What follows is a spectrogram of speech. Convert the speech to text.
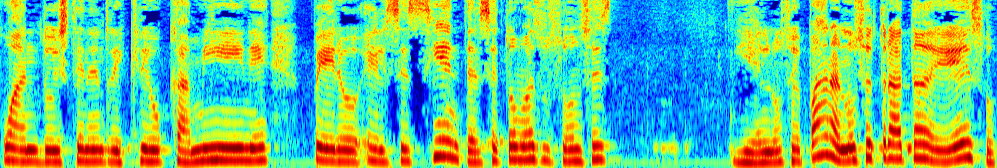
cuando estén en recreo camine, pero él se siente, él se toma sus once y él no se para, no se trata de eso,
